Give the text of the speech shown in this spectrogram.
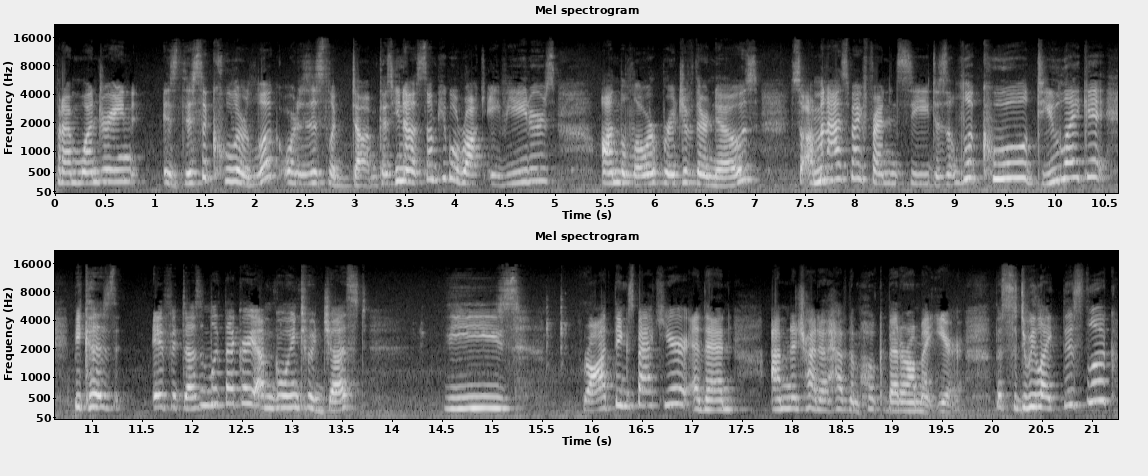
but I'm wondering is this a cooler look or does this look dumb? Because you know, some people rock aviators on the lower bridge of their nose. So I'm gonna ask my friend and see, does it look cool? Do you like it? Because if it doesn't look that great, I'm going to adjust these rod things back here and then I'm gonna try to have them hook better on my ear. But so do we like this look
